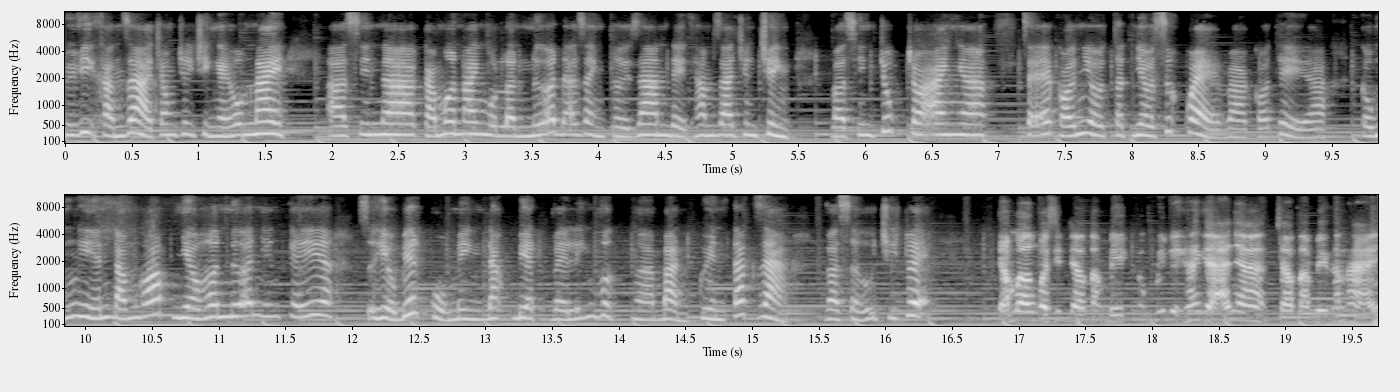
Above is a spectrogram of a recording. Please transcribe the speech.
quý vị khán giả trong chương trình ngày hôm nay. À, xin à, cảm ơn anh một lần nữa đã dành thời gian để tham gia chương trình và xin chúc cho anh sẽ có nhiều thật nhiều sức khỏe và có thể cống hiến đóng góp nhiều hơn nữa những cái sự hiểu biết của mình đặc biệt về lĩnh vực bản quyền tác giả và sở hữu trí tuệ. Cảm ơn và xin chào tạm biệt quý vị khán giả nha. Chào tạm biệt Thanh Hải.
